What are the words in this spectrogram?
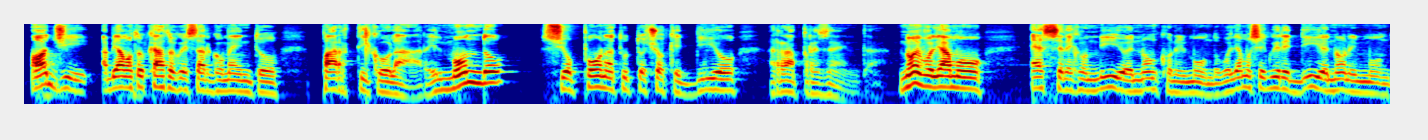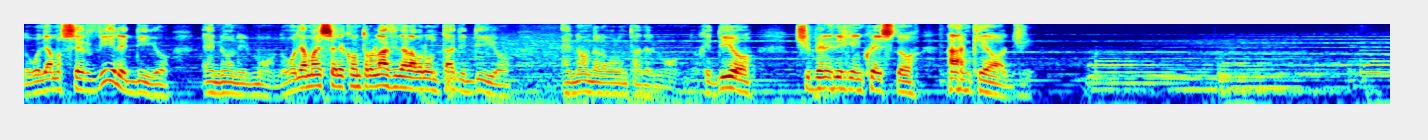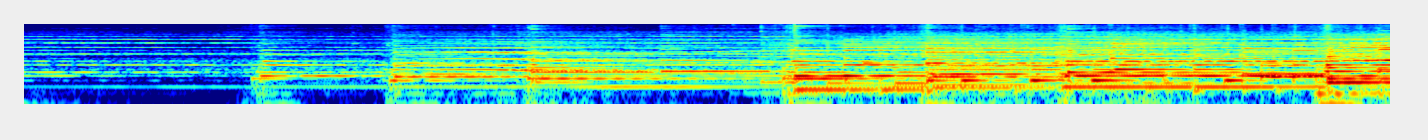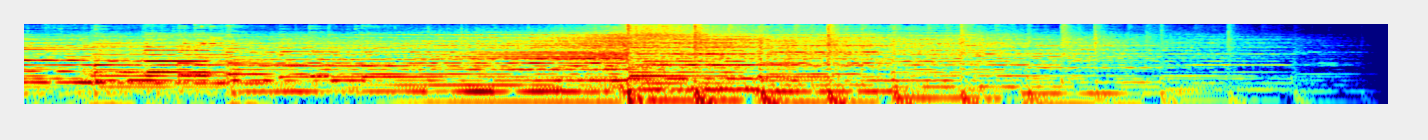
Oggi abbiamo toccato questo argomento particolare. Il mondo si oppone a tutto ciò che Dio rappresenta. Noi vogliamo essere con Dio e non con il mondo, vogliamo seguire Dio e non il mondo, vogliamo servire Dio e non il mondo, vogliamo essere controllati dalla volontà di Dio e non dalla volontà del mondo. Che Dio ci benedica in questo anche oggi.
